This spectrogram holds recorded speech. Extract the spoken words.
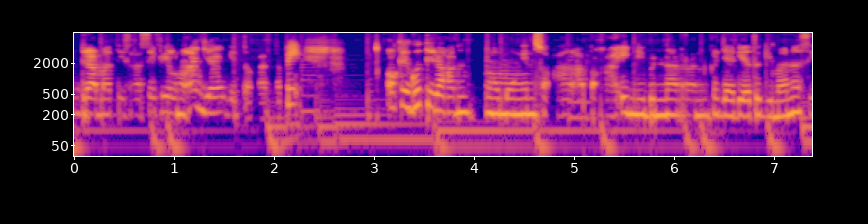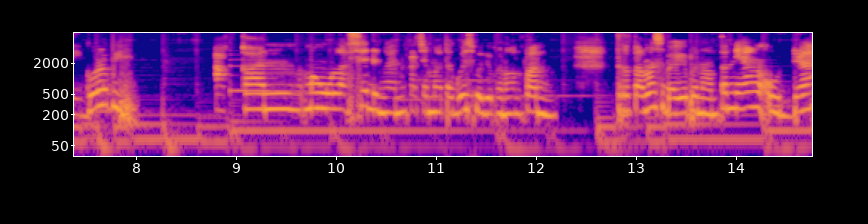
dramatisasi film aja gitu kan. Tapi oke okay, gue tidak akan ngomongin soal apakah ini beneran kejadian atau gimana sih. Gue lebih akan mengulasnya dengan kacamata gue sebagai penonton. Terutama sebagai penonton yang udah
